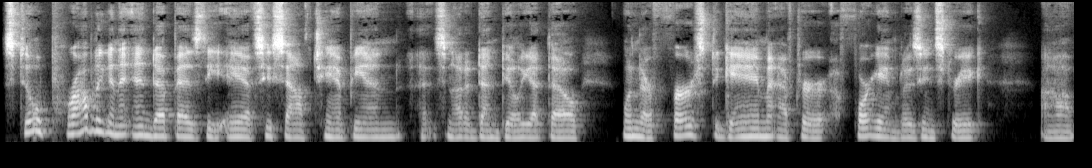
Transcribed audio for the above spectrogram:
Still probably going to end up as the AFC South champion. It's not a done deal yet, though. Won their first game after a four game losing streak. Uh,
